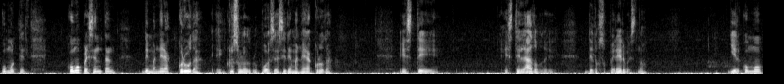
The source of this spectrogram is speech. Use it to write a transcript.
Cómo, te, cómo presentan de manera cruda, e incluso lo, lo puedo decir de manera cruda, este este lado de, de los superhéroes, ¿no? Y el cómo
